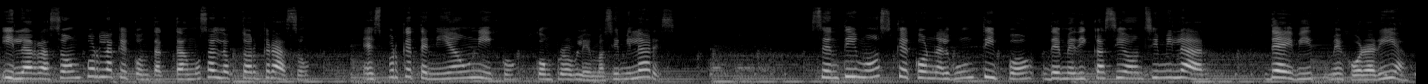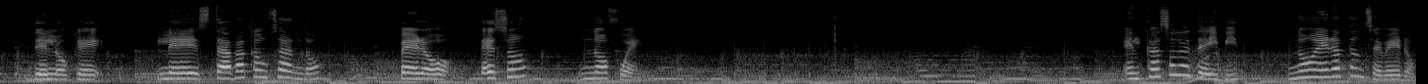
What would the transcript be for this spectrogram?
y la razón por la que contactamos al doctor Grasso es porque tenía un hijo con problemas similares. Sentimos que con algún tipo de medicación similar, David mejoraría de lo que le estaba causando, pero eso no fue. El caso de David no era tan severo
